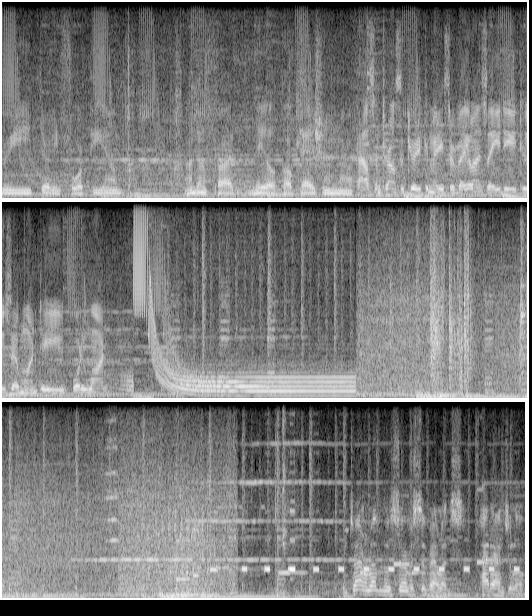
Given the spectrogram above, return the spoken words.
3.34 p.m. Unidentified male Caucasian. Uh, House Internal Security Committee surveillance, AD 271T41. Internal Revenue Service surveillance. Pat Angelo.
